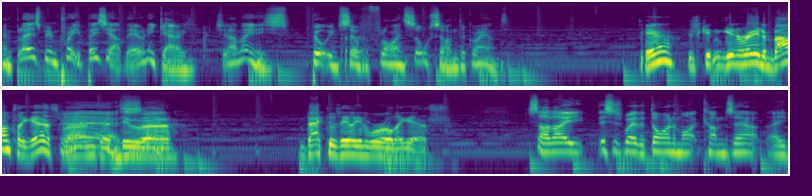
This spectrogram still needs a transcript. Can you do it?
And Blair's been pretty busy up there, hasn't he, Gary? Do you know what I mean? He's built himself a flying saucer underground. Yeah, just getting getting ready to bounce, I guess, man. Yeah, to uh, back to his alien world, I guess. So they, this is where the dynamite comes out. They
